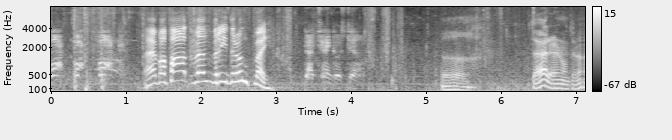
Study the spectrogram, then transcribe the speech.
Fuck, fuck, fuck! Nej, vad fan? Vem vrider runt mig? Down. Där är det någonting då.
